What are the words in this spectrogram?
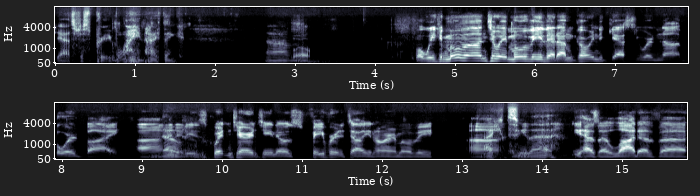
yeah, it's just pretty boring. I think. Um, well well we can move on to a movie that i'm going to guess you are not bored by uh and it is quentin tarantino's favorite italian horror movie uh, I can see he- that. he has a lot of uh,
